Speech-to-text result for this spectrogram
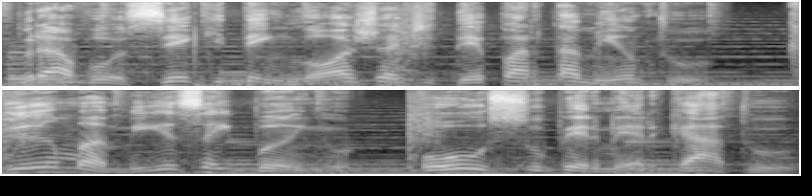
Para você que tem loja de departamento, cama, mesa e banho ou supermercado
